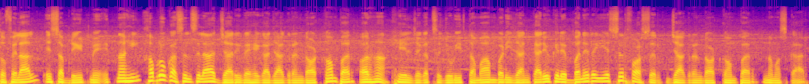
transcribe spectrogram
तो फ़िलहाल इस अपडेट में इतना ही। खबरों का सिलसिला जारी रहेगा जागरण डॉट कॉम पर। और हाँ खेल जगत से जुड़ी तमाम बड़ी जानकारियों के लिए बने रहिए सिर्फ़ और सिर्फ़ जागरण डॉट कॉम पर। नमस्कार।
